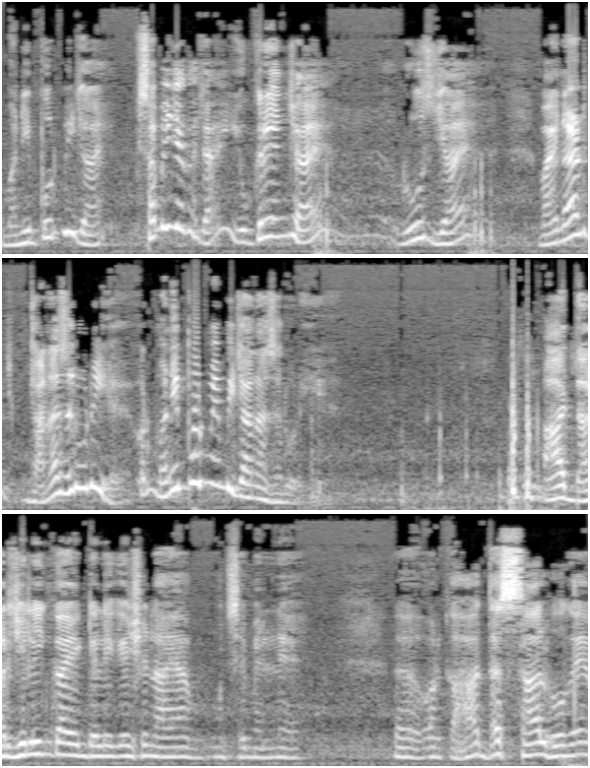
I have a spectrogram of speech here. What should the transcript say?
मणिपुर भी जाए सभी जगह जाए यूक्रेन जाए रूस जाए। वायनाड जाना ज़रूरी है और मणिपुर में भी जाना ज़रूरी है। आज दार्जिलिंग का एक डेलीगेशन आया मुझसे मिलने अ, और कहा दस साल हो गए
